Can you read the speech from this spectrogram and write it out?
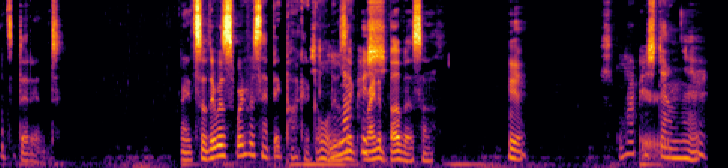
that's a dead end. All right, so there was where was that big pocket of gold? It was like right above us, huh? Yeah. Lapis down there.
